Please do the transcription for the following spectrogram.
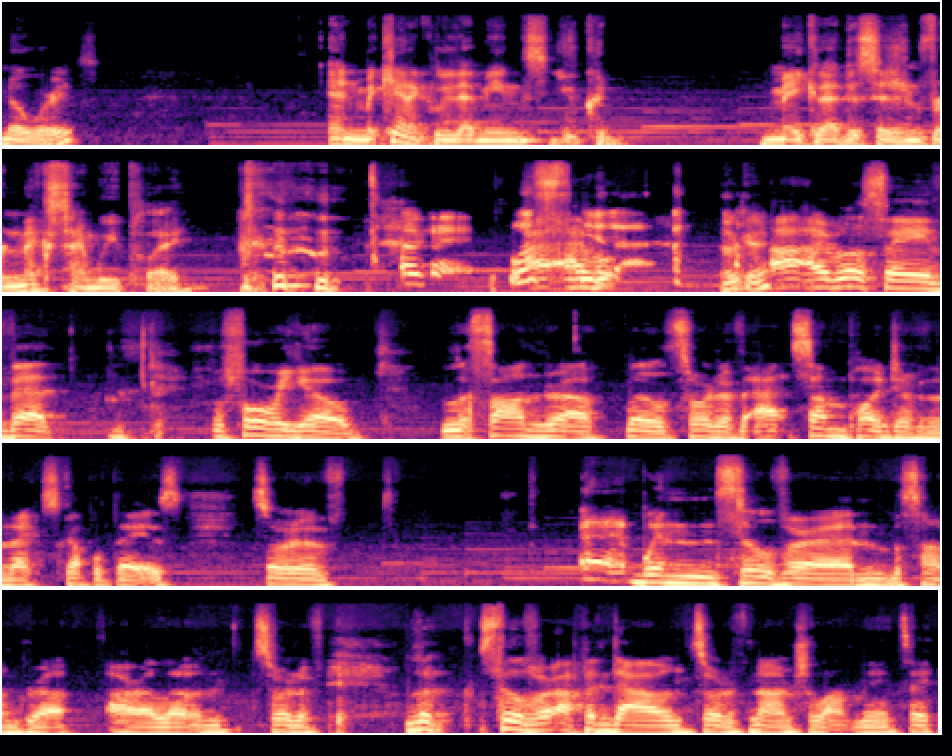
No worries. And mechanically, that means you could make that decision for next time we play. okay, let's I- I do will- that. Okay. I, I will say that before we go, Lysandra will sort of at some point over the next couple days, sort of eh, when Silver and Lysandra are alone, sort of look Silver up and down, sort of nonchalantly, and say,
